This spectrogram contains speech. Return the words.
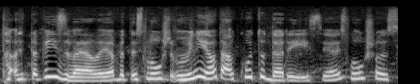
tā ir tava izvēle. Ja? Bet es lūkšu, viņi jautā, ko tu darīsi. Ja? Es lūkšos,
